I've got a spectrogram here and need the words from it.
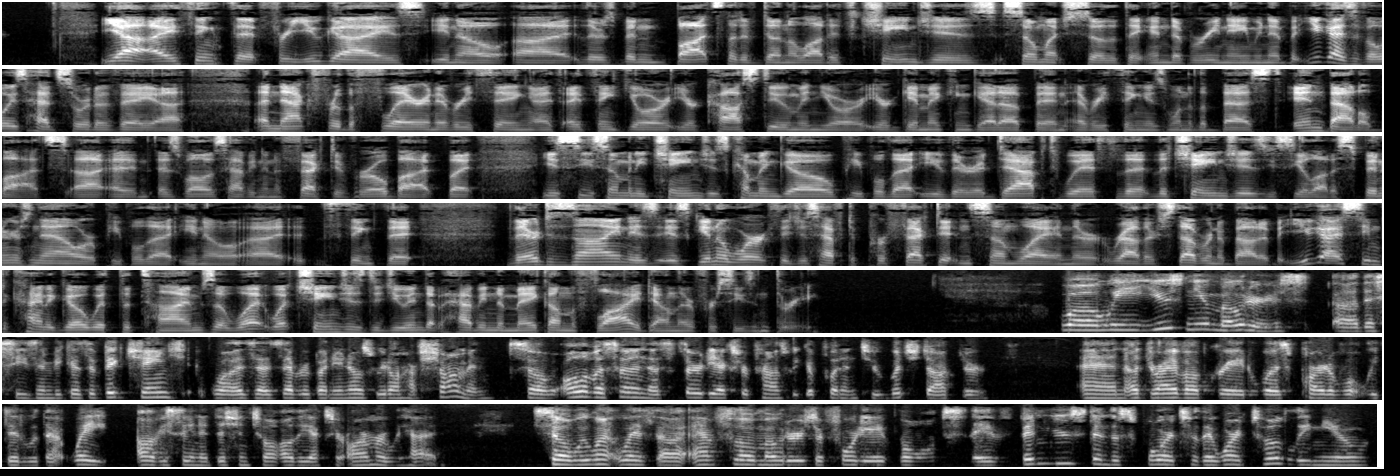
Yeah, I think that for you guys, you know, uh, there's been bots that have done a lot of changes, so much so that they end up renaming it. But you guys have always had sort of a uh, a knack for the flair and everything. I, I, think your your costume and your your gimmick and getup and everything is one of the best in battle bots, uh, and, as well as having an effective robot. But you see so many changes come and go. People that either adapt with the the changes. You see a lot of spinners now, or people that you know uh, think that their design is is gonna work. They just have to perfect it in some way, and they're rather stubborn about it. But you guys seem to kind of go with the times. What what changes did you end up having to make on the fly down there for season three? Well, we used new motors uh, this season because the big change was, as everybody knows, we don't have Shaman. So all of a sudden, that's 30 extra pounds we could put into Witch Doctor. And a drive upgrade was part of what we did with that weight, obviously, in addition to all the extra armor we had. So we went with uh, Ampflow motors of 48 volts. They've been used in the sport, so they weren't totally new.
